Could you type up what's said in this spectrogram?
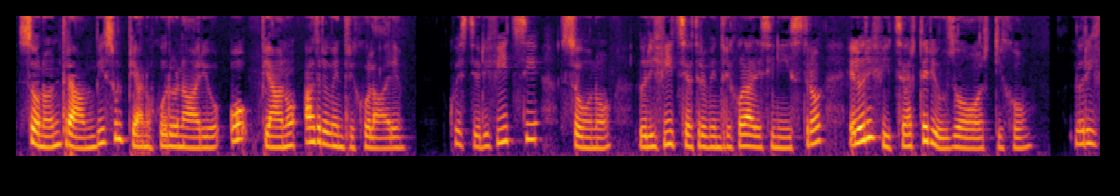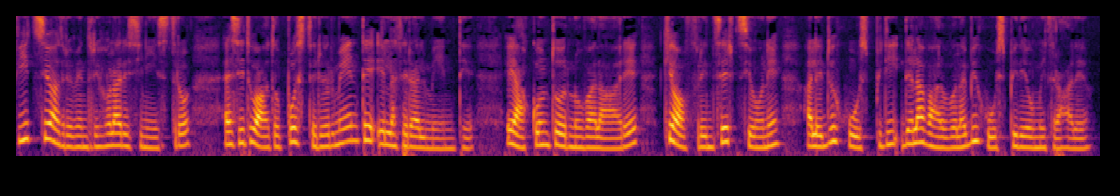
sono entrambi sul piano coronario o piano atrioventricolare. Questi orifizi sono l'orifizio atrioventricolare sinistro e l'orifizio arterioso aortico. L'orifizio atrioventricolare sinistro è situato posteriormente e lateralmente e ha contorno ovalare che offre inserzione alle due cuspidi della valvola bicuspide o mitrale.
